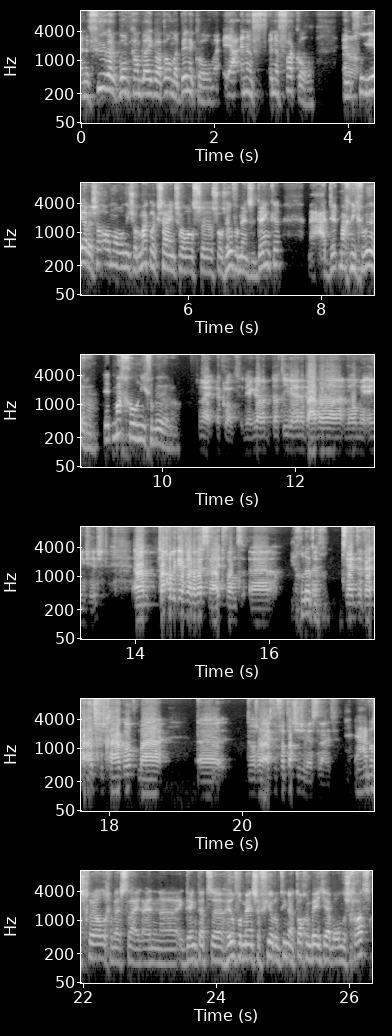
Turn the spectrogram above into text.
en een vuurwerkbom kan blijkbaar wel naar binnen komen. Ja, en een, en een fakkel. En Ja. fouilleren zal allemaal wel niet zo makkelijk zijn zoals, uh, zoals heel veel mensen denken. Maar ja, dit mag niet gebeuren. Dit mag gewoon niet gebeuren. Nee, dat klopt. Ik denk dat, dat iedereen het daar wel, wel mee eens is. Um, toch wil ik even naar de wedstrijd, want Gelukkig. Twente werd uitgeschakeld, maar het was wel echt een fantastische wedstrijd. Ja, het was een geweldige wedstrijd. En ik denk dat heel veel mensen Fiorentina toch een beetje hebben onderschat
